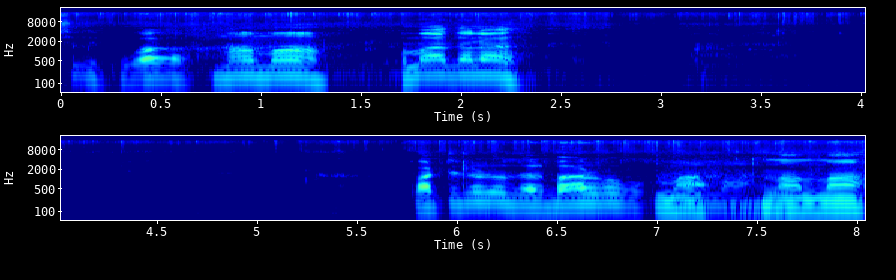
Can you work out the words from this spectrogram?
પછી વાહ. માં માં. સમાધાન. પાટીલનો દરબારમાં માં માં.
